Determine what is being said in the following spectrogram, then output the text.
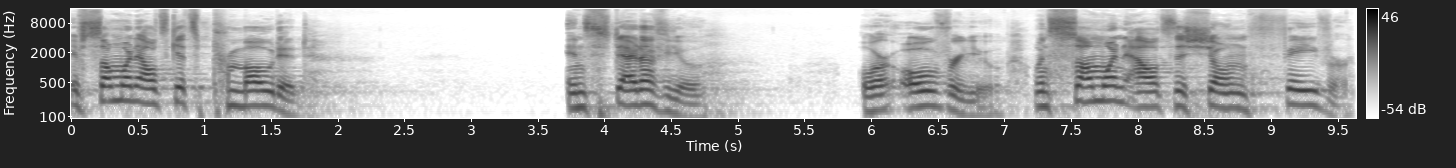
If someone else gets promoted instead of you or over you, when someone else is shown favor,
